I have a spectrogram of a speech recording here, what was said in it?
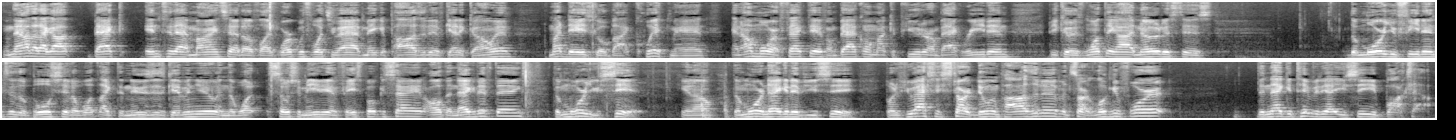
now that I got back into that mindset of like work with what you have, make it positive, get it going, my days go by quick, man. And I'm more effective. I'm back on my computer. I'm back reading because one thing I noticed is the more you feed into the bullshit of what like the news is giving you and the what social media and Facebook is saying, all the negative things, the more you see it. You know, the more negative you see. But if you actually start doing positive and start looking for it, the negativity that you see blocks out.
